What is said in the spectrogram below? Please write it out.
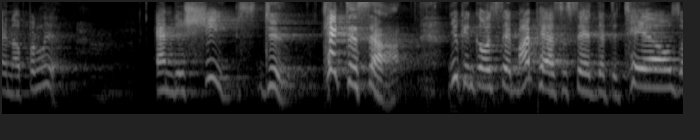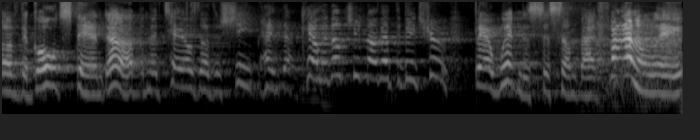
an upper lip. And the sheep do. Check this out. You can go and say, my pastor said that the tails of the goats stand up and the tails of the sheep hang down. Kelly, don't you know that to be true? Bear witness to somebody. Finally,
